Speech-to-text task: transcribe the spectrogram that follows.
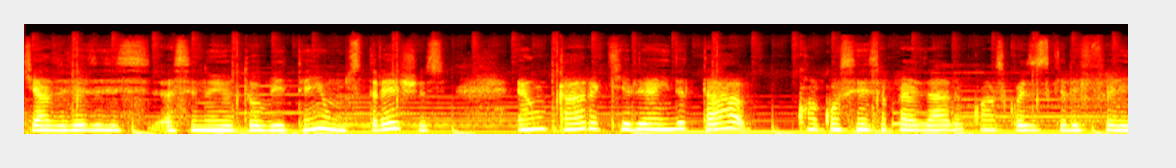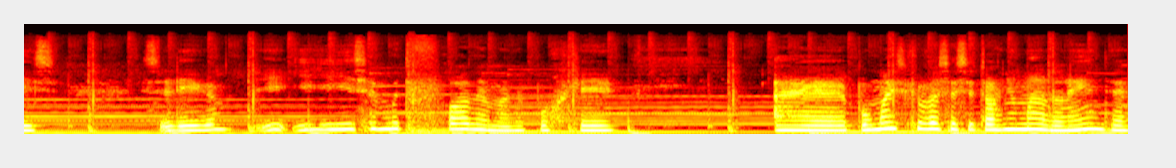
que às vezes assim no YouTube tem uns trechos, é um cara que ele ainda tá com a consciência pesada com as coisas que ele fez. Se liga? E, e isso é muito foda, mano, porque é, por mais que você se torne uma lenda,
